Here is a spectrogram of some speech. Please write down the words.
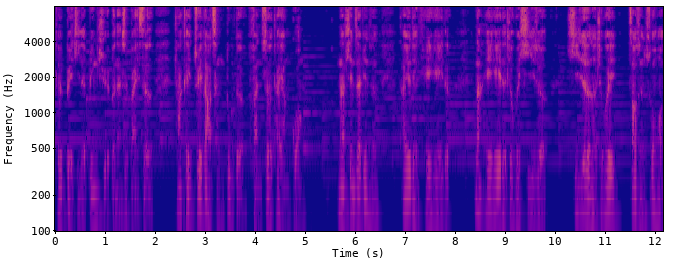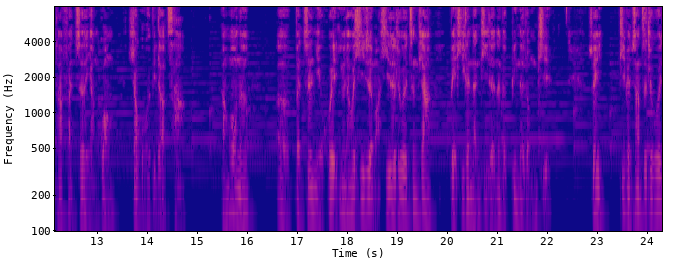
就是北极的冰雪本来是白色的，它可以最大程度的反射太阳光。那现在变成它有点黑黑的，那黑黑的就会吸热，吸热呢就会造成说哈它反射的阳光效果会比较差。然后呢，呃，本身也会因为它会吸热嘛，吸热就会增加北极跟南极的那个冰的溶解，所以。基本上这就会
